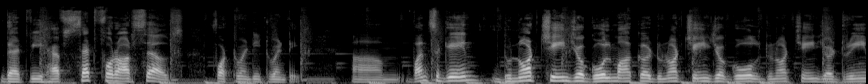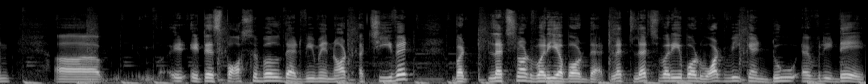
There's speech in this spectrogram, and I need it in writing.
that we have set for ourselves for 2020 um, once again do not change your goal marker do not change your goal do not change your dream. Uh, it, it is possible that we may not achieve it but let's not worry about that. Let's let's worry about what we can do every day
